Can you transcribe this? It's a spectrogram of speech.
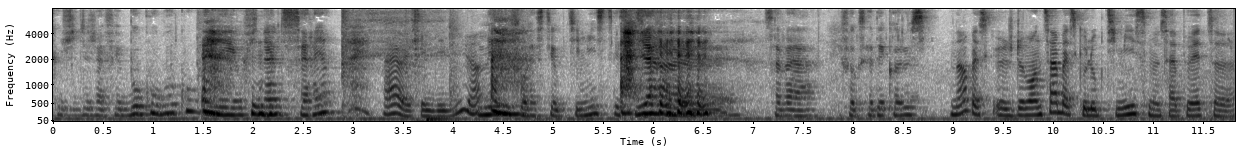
que j'ai déjà fait beaucoup, beaucoup, mais au final, c'est rien. Ah ouais, c'est le début. Hein. Mais il faut rester optimiste et se dire, ça va, il faut que ça décolle aussi. Non, parce que je demande ça parce que l'optimisme, ça peut être euh,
